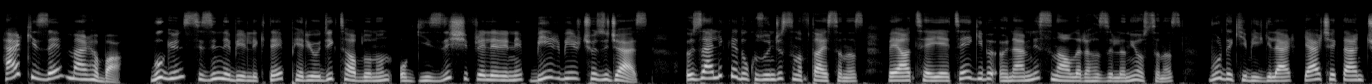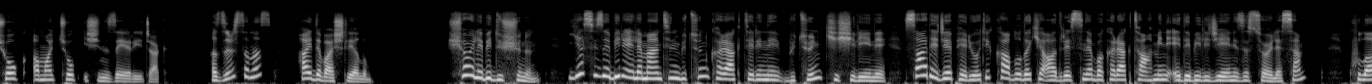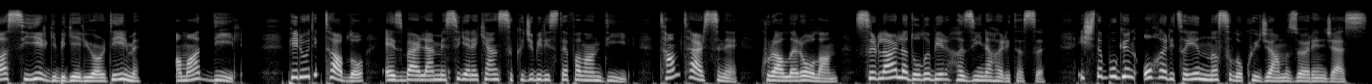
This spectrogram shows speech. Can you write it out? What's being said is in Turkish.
Herkese merhaba. Bugün sizinle birlikte periyodik tablonun o gizli şifrelerini bir bir çözeceğiz. Özellikle 9. sınıftaysanız veya TYT gibi önemli sınavlara hazırlanıyorsanız buradaki bilgiler gerçekten çok ama çok işinize yarayacak. Hazırsanız haydi başlayalım. Şöyle bir düşünün. Ya size bir elementin bütün karakterini, bütün kişiliğini sadece periyodik kablodaki adresine bakarak tahmin edebileceğinizi söylesem? Kulağa sihir gibi geliyor değil mi? Ama değil. Periyodik tablo ezberlenmesi gereken sıkıcı bir liste falan değil. Tam tersine kuralları olan, sırlarla dolu bir hazine haritası. İşte bugün o haritayı nasıl okuyacağımızı öğreneceğiz.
